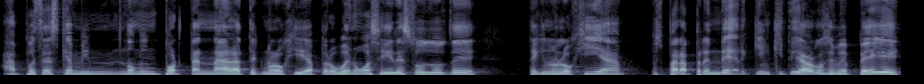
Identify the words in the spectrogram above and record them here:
Ah, pues es que a mí no me importa nada la tecnología, pero bueno, voy a seguir estos dos de tecnología, pues para aprender, quién quite y algo se me pegue,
